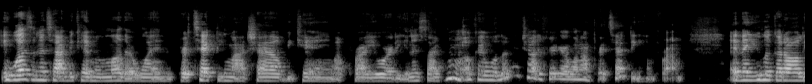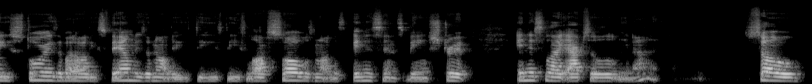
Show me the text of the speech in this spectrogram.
it wasn't until I became a mother when protecting my child became a priority. And it's like, hmm, okay, well, let me try to figure out what I'm protecting him from. And then you look at all these stories about all these families and all these, these, these lost souls and all this innocence being stripped. And it's like, absolutely not. So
